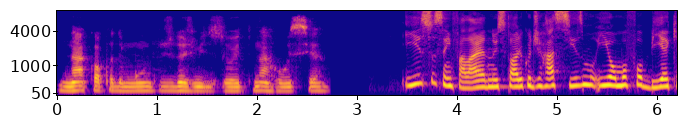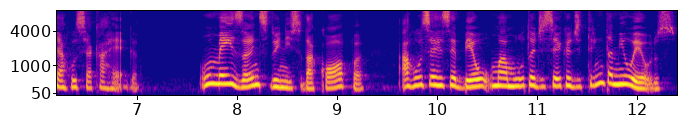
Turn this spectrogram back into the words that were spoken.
na Copa do Mundo de 2018 na Rússia. Isso sem falar no histórico de racismo e homofobia que a Rússia carrega. Um mês antes do início da Copa, a Rússia recebeu uma multa de cerca de 30 mil euros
